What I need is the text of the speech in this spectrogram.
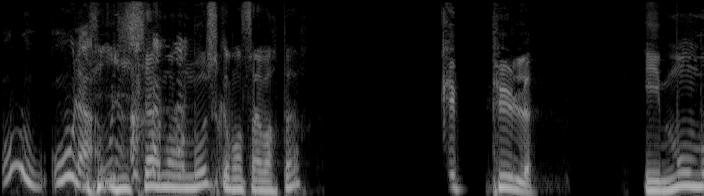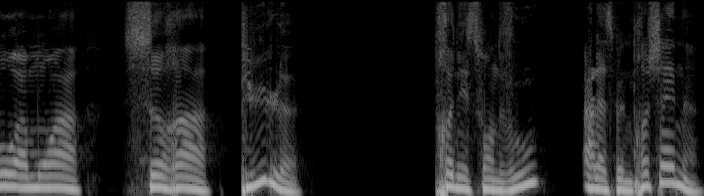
Ouh, ouh là. Hicham, un mot, je commence à avoir peur. Cupule. Et mon mot à moi sera pull. Prenez soin de vous. À la semaine prochaine.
